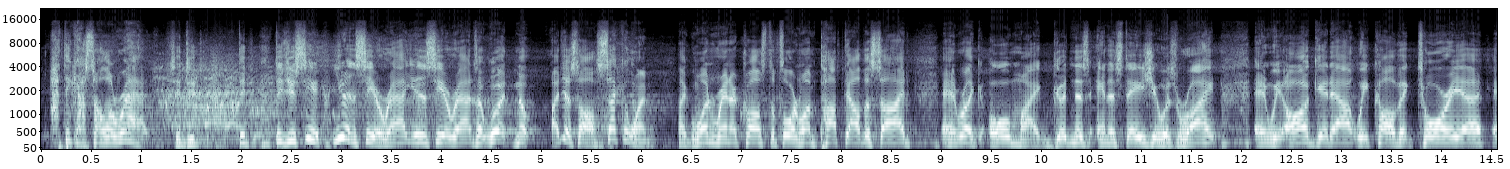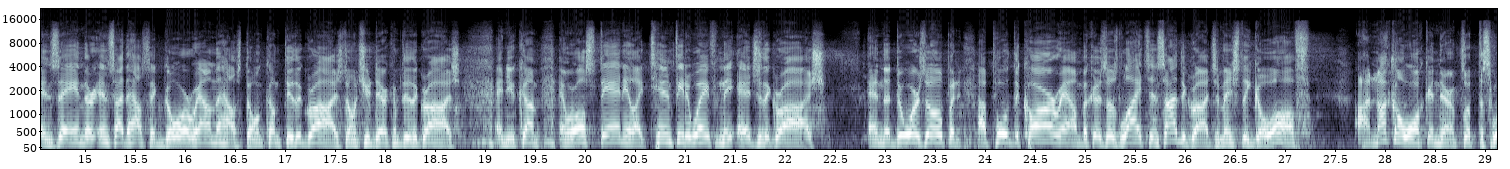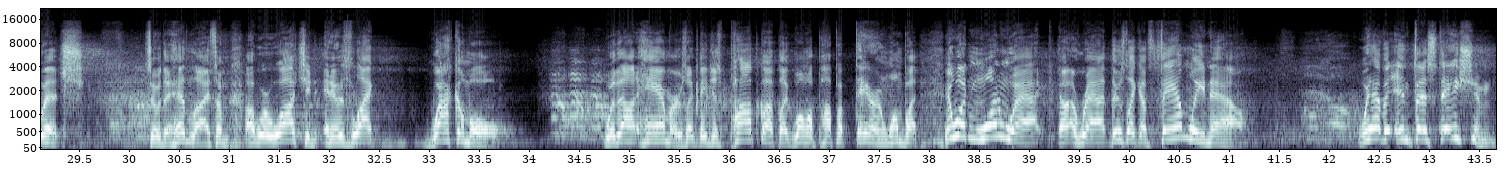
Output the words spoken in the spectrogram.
I think I saw a rat. I said, did, did, did you see? You didn't see a rat. You didn't see a rat. I said, what? No, I just saw a second one. Like one ran across the floor and one popped out the side. And we're like, oh my goodness, Anastasia was right. And we all get out. We call Victoria and Zane. They're inside the house. They go around the house. Don't come through the garage. Don't you dare come through the garage. And you come, and we're all standing like 10 feet away from the edge of the garage. And the door's open. I pulled the car around because those lights inside the garage eventually go off. I'm not going to walk in there and flip the switch. So the headlights, I'm, uh, we're watching, and it was like whack a mole without hammers. Like they just pop up, like one will pop up there and one, but it wasn't one uh, rat. There's like a family now. We have an infestation.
